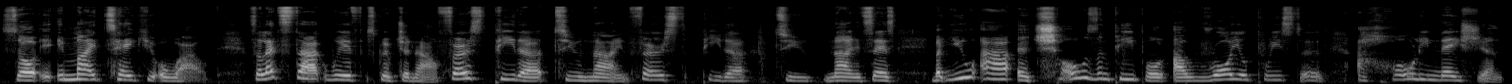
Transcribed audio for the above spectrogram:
So it, it might take you a while. So let's start with scripture now. First Peter 2 9. First Peter 2 9. It says, But you are a chosen people, a royal priesthood, a holy nation,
